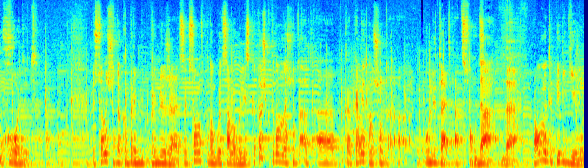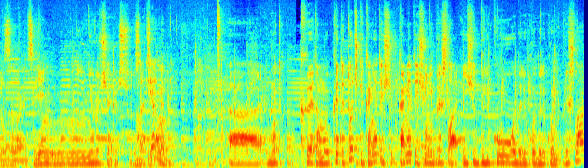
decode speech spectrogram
уходит. То есть он еще только при- приближается к Солнцу, потом будет самая близкая точка, потом начнет от, а, комета начнет а, улетать от Солнца. Да, да. По-моему, это перигелий называется. Я не, не- не ручаюсь за Окей. термин. А, вот к, этому, к этой точке комета еще, комета еще не пришла. И еще далеко, далеко, далеко не пришла.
